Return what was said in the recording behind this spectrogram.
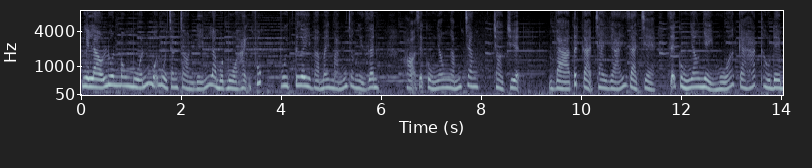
Người Lào luôn mong muốn mỗi mùa trăng tròn đến là một mùa hạnh phúc, vui tươi và may mắn cho người dân. Họ sẽ cùng nhau ngắm trăng, trò chuyện và tất cả trai gái già trẻ sẽ cùng nhau nhảy múa ca hát thâu đêm.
